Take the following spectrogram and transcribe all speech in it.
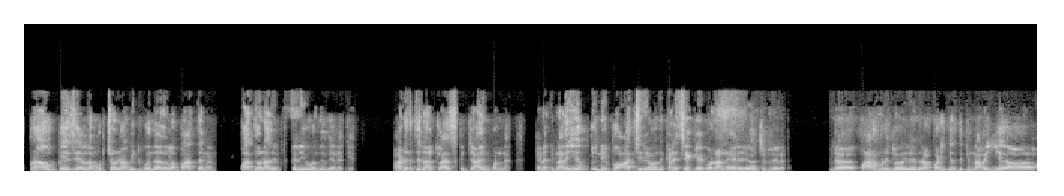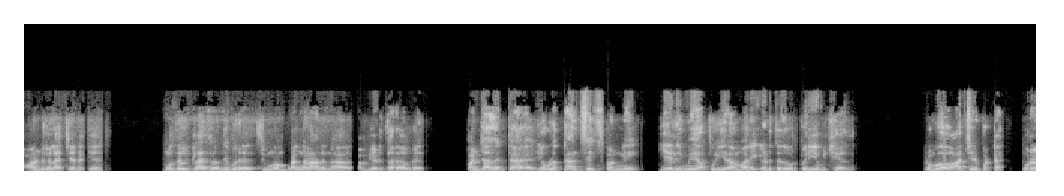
அப்புறம் அவர் பேசி எல்லாம் முடிச்சோன்னு நான் வீட்டுக்கு வந்து அதெல்லாம் பார்த்தேன் நான். பார்த்தோன்னே அதுக்கு தெளிவு வந்தது எனக்கு. அடுத்து நான் கிளாஸ்க்கு ஜாயின் பண்ணேன். எனக்கு நிறைய இப்போ ஆச்சரியம் வந்து கடைசியாக கேட்கும் நான் நேரடியாக சொல்லிடுறேன். இந்த பாரம்பரிய ஜோதிடத்தை நான் படிக்கிறதுக்கு நிறைய ஆண்டுகள் ஆச்சு எனக்கு. முதல் கிளாஸ்ல வந்து இவர் சிம்மம் ரங்கநாதன் தம்பி எடுத்தார் அவர். பஞ்சாங்கத்தை எவ்வளோ கன்சைஸ் பண்ணி எளிமையாக புரிகிற மாதிரி எடுத்தது ஒரு பெரிய விஷயம் அது. ரொம்ப ஆச்சரியப்பட்டேன். ஒரு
